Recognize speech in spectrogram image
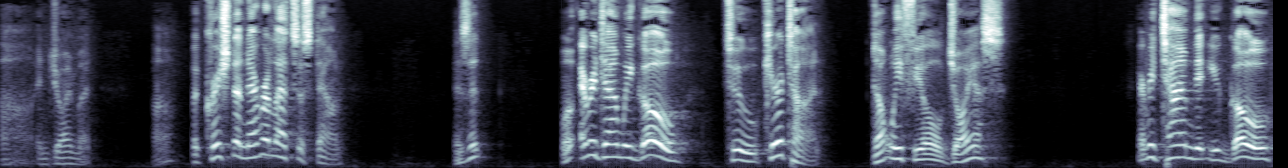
uh, enjoyment. Uh, but Krishna never lets us down, is it? Well, every time we go to kirtan, don't we feel joyous? Every time that you go,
